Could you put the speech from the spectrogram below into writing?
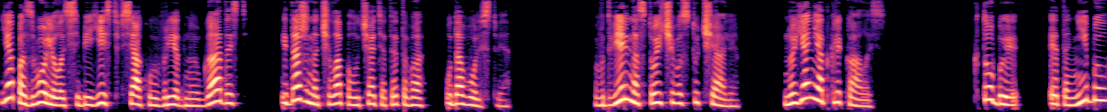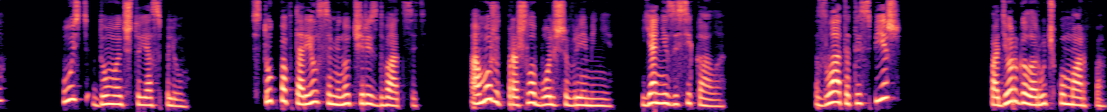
Я позволила себе есть всякую вредную гадость и даже начала получать от этого удовольствие. В дверь настойчиво стучали, но я не откликалась. Кто бы это ни был, пусть думает, что я сплю. Стук повторился минут через двадцать, а может, прошло больше времени. Я не засекала. «Злата, ты спишь?» Подергала ручку Марфа.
